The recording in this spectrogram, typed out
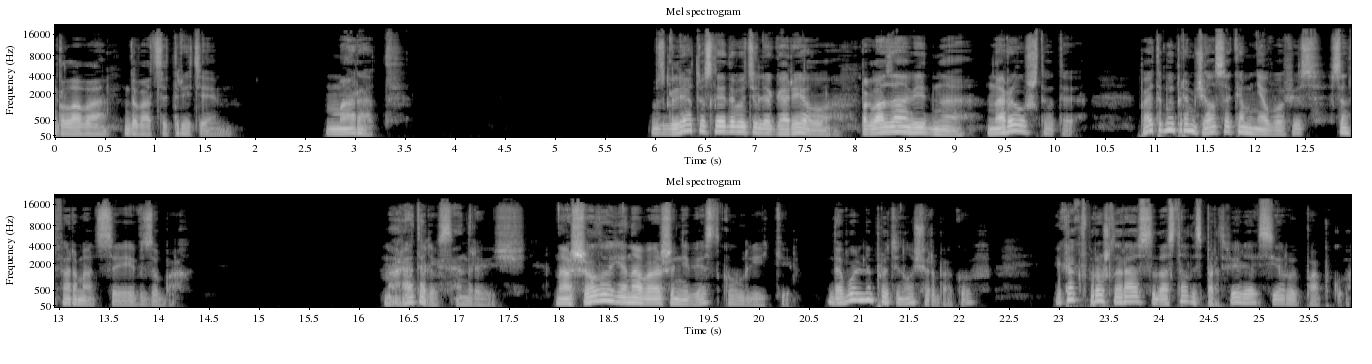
Глава 23. Марат. Взгляд у следователя горел, по глазам видно, нарыл что-то, поэтому и примчался ко мне в офис с информацией в зубах. «Марат Александрович, нашел я на вашу невестку улики», — довольно протянул Щербаков, и, как в прошлый раз, достал из портфеля серую папку.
